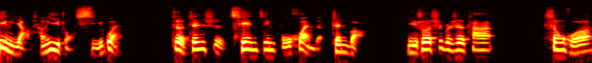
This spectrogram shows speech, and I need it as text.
并养成一种习惯，这真是千金不换的珍宝。你说是不是？他生活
